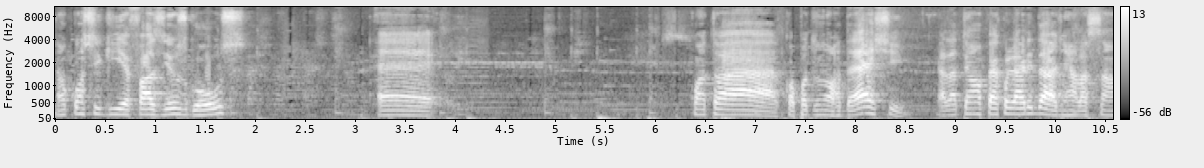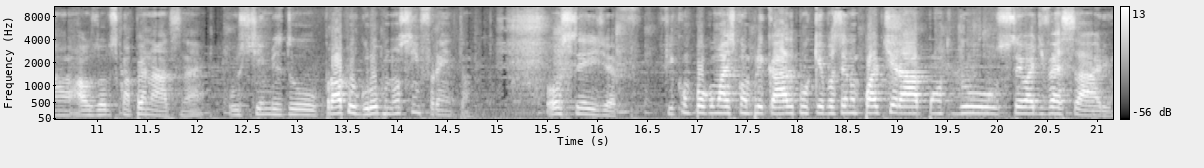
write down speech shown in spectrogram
não conseguia fazer os gols. É, quanto à Copa do Nordeste, ela tem uma peculiaridade em relação aos outros campeonatos, né? Os times do próprio grupo não se enfrentam. Ou seja, fica um pouco mais complicado porque você não pode tirar ponto do seu adversário.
